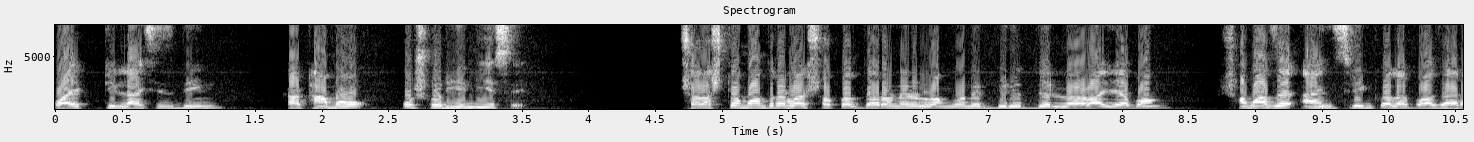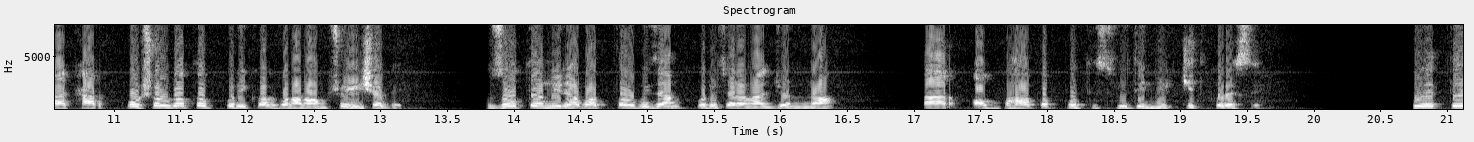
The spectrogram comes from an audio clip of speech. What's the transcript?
কয়েকটি লাইসেন্সবিহীন কাঠামো ও সরিয়ে নিয়েছে। স্বরাষ্ট্র মন্ত্রণালয় সকল ধরনের লঙ্ঘনের বিরুদ্ধে লড়াই এবং সমাজে আইন শৃঙ্খলা বজায় রাখার কৌশলগত পরিকল্পনার অংশ হিসাবে যৌথ নিরাপত্তা অভিযান পরিচালনার জন্য তার অব্যাহত প্রতিশ্রুতি নিশ্চিত করেছে। কুয়েতে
